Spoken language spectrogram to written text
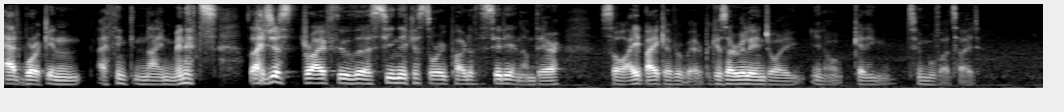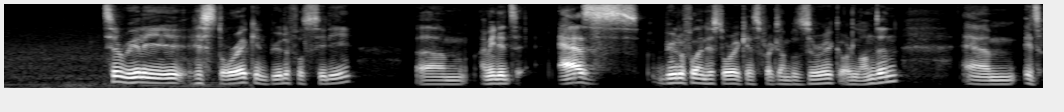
at work in I think nine minutes. So I just drive through the scenic historic part of the city and I'm there. So I bike everywhere because I really enjoy, you know, getting to move outside. It's a really historic and beautiful city. Um, I mean, it's as beautiful and historic as, for example, Zurich or London. Um, it's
